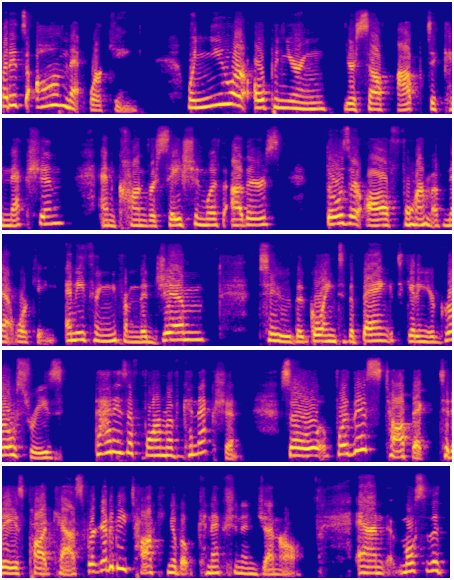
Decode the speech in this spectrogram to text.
but it's all networking. When you are opening yourself up to connection and conversation with others, those are all form of networking. Anything from the gym to the going to the bank to getting your groceries, that is a form of connection. So for this topic, today's podcast, we're going to be talking about connection in general. And most of the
